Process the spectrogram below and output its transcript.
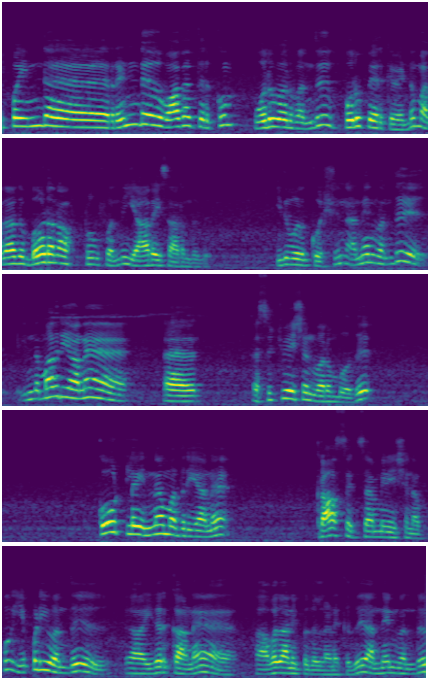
இப்போ இந்த ரெண்டு வாதத்திற்கும் ஒருவர் வந்து பொறுப்பேற்க வேண்டும். அதாவது பேர்டன் ஆஃப் ப்ரூஃப் வந்து யாரை சார்ந்தது? இது ஒரு கொஷின் அண்ட் தென் வந்து இந்த மாதிரியான சுச்சுவேஷன் வரும்போது கோர்ட்டில் என்ன மாதிரியான கிராஸ் எக்ஸாமினேஷன் அப்போ எப்படி வந்து இதற்கான அவதானிப்புகள் நடக்குது? அண்ட் தென் வந்து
